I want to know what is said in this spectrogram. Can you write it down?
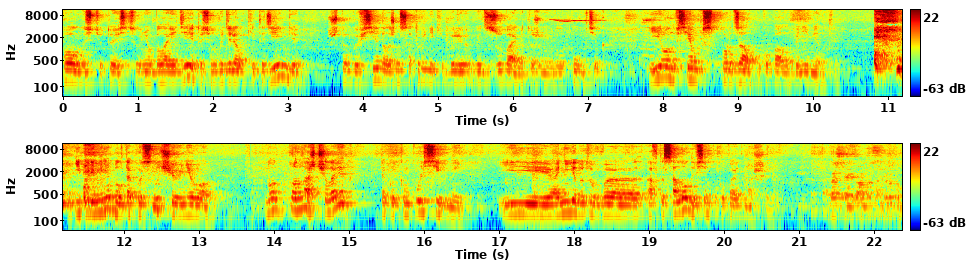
полностью, то есть у него была идея, то есть он выделял какие-то деньги, чтобы все должны сотрудники были быть с зубами, тоже у него был пунктик. И он всем в спортзал покупал абонементы. И при мне был такой случай у него, ну, он, он наш человек, такой компульсивный, и они едут в автосалон и всем покупают машины. Другу.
